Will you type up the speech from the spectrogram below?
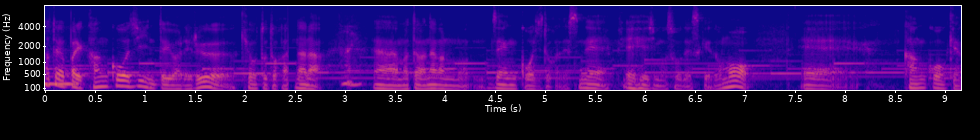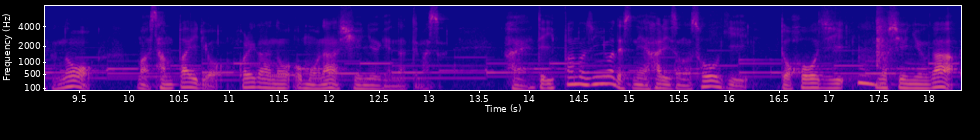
あとやっぱり観光寺院と言われる京都とか奈良、はい、あまたは長野の善光寺とかですね永平寺もそうですけども、えー、観光客のまあ、参拝料これがあの主な収入源になってます。はい、で一般の寺院はですねやはりその葬儀と法事の収入が、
